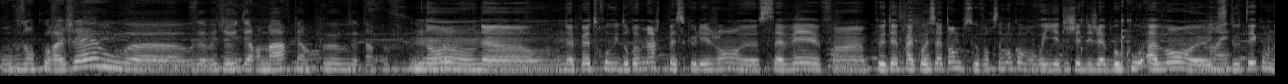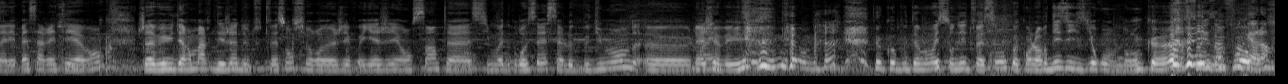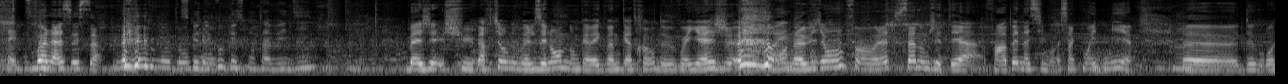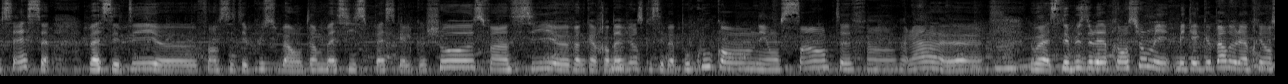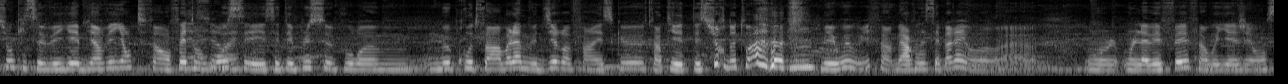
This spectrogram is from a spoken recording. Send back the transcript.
on vous encourageait ou euh, vous avez déjà eu des remarques un peu, vous êtes un peu fou Non, euh, on a on n'a pas trop eu de remarques parce que les gens euh, savaient, enfin peut-être à quoi s'attendre parce que forcément comme on voyait déjà, déjà beaucoup avant, euh, ils se doutaient qu'on n'allait pas s'arrêter avant. J'avais eu des remarques déjà de toute façon sur j'ai voyagé enceinte à 6 mois de grossesse à l'autre bout du monde. Là Ouais. j'avais eu des remarques. Donc au bout d'un moment ils se sont dit de toute façon quoi qu'on leur dise ils iront. Donc ils le en font qu'à leur tête. Voilà c'est ça. Parce que du coup, qu'est-ce qu'on t'avait dit? Bah, je suis partie en Nouvelle-Zélande, donc avec 24 heures de voyage en avion, enfin voilà, tout ça. Donc j'étais à, enfin, à peine à 6 mois, 5 mois et demi euh, de grossesse. Bah, c'était, euh, enfin, c'était plus bah, en termes, bah, s'il se passe quelque chose, enfin, si 24 heures d'avion, est-ce que c'est pas beaucoup quand on est enceinte, enfin, voilà. voilà c'était plus de l'appréhension, mais, mais quelque part de l'appréhension qui se veillait bienveillante. Enfin, en fait, en gros, c'était plus pour me pro, enfin, voilà, me dire, enfin, est-ce que, enfin, t'es sûr de toi? Mais oui, oui, enfin, mais c'est pareil. Euh, on, l'avait fait, enfin voyager en,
